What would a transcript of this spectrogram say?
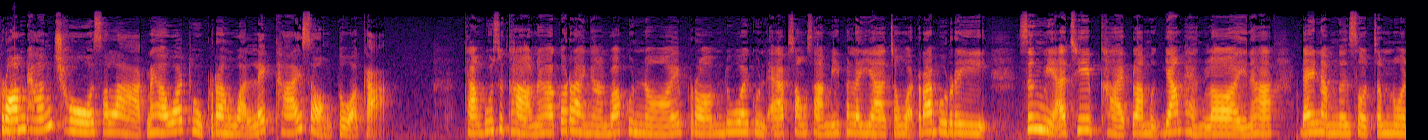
พร้อมทั้งโชว์สลากนะคะว่าถูกรางวัลเลขท้าย 2 ตัวค่ะ ทางผู้สื่อข่าวนะคะก็รายงานว่าคุณน้อยพร้อมด้วยคุณแอฟสองสามีภรรยาจังหวัดราชบุรี ซึ่งมีอาชีพขายปลาหมึกย่างแผงลอยนะคะได้นำเงินสดจำนวน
